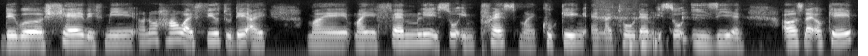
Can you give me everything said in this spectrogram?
they will share with me, you know how I feel today. I my my family is so impressed my cooking, and I told them it's so easy, and I was like, okay.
